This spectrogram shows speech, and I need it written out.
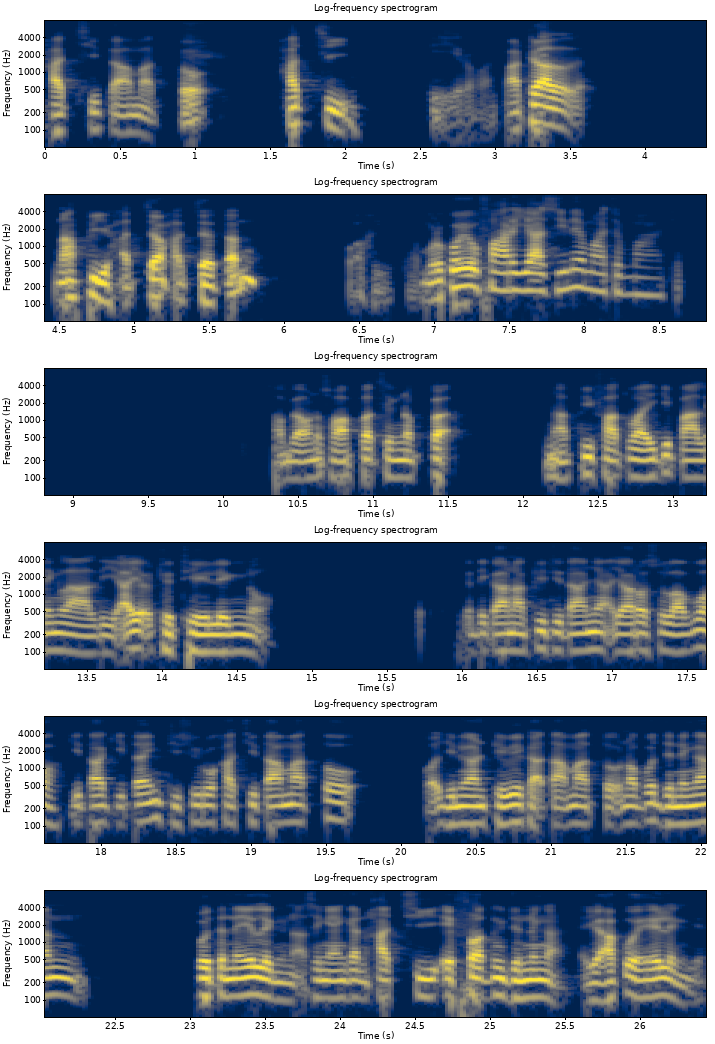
haji tamattu, haji kiron. Padahal Nabi hajjah hajatan wahidah. Mereka yo variasinya macam-macam. Sampai ono sahabat sing nebak Nabi fatwa iki paling lali, ayo do no. Ketika Nabi ditanya, "Ya Rasulullah, kita-kita yang disuruh haji tamato, kok jenengan dewi gak tamato? Napa jenengan boten eling nak sing engken haji ifrat jenengan?" Ya aku eling ya.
